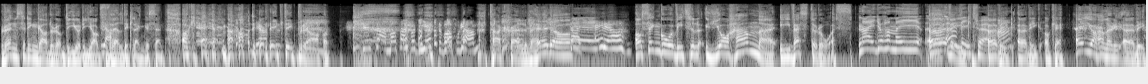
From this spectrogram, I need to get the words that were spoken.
Rensa din garderob, det gjorde jag för Ja. väldigt länge sedan. Okej, Emma, ha det Ja. riktigt bra. Detsamma, tack för ett jättebra program. Tack själv, hej då! Tack, hej då. Och sen går vi till Johanna i Västerås. Nej, Johanna i Ö- Övik, Övik tror jag. Övik, Övik, okej. Hej Johanna i Övik.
